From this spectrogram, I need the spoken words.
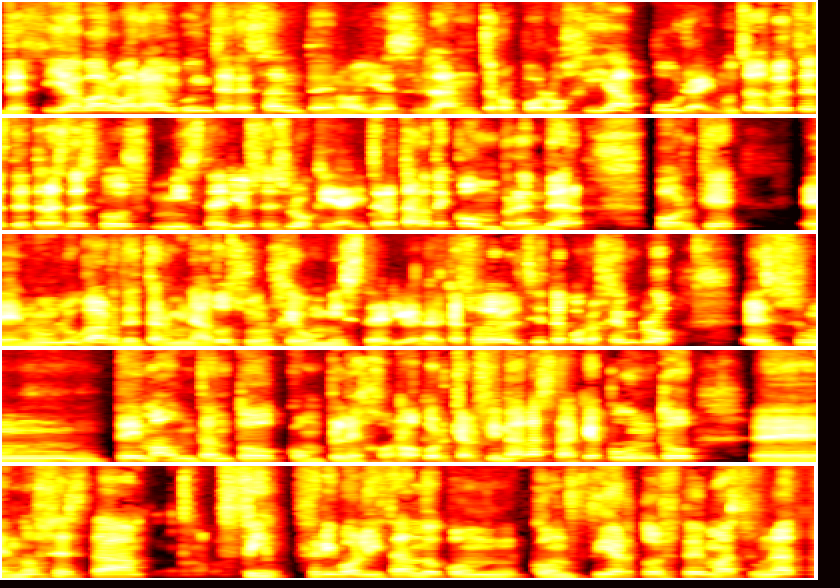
decía Bárbara algo interesante, ¿no? Y es la antropología pura. Y muchas veces detrás de estos misterios es lo que hay, tratar de comprender por qué en un lugar determinado surge un misterio. En el caso de Belchite, por ejemplo, es un tema un tanto complejo, ¿no? Porque al final, ¿hasta qué punto eh, no se está frivolizando con, con, ciertos temas una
